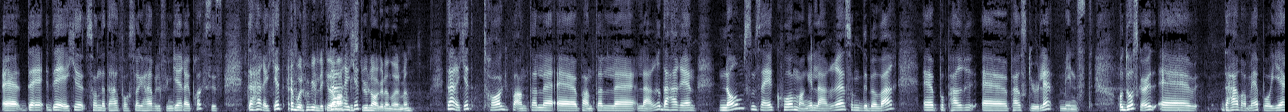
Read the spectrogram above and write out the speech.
Eh, det, det, er ikke sånn dette her forslaget her vil fungere i praksis. Det her er ikke et... Hvorfor vil det ikke det, da, hvis du lager den normen? Det er ikke et tak på antall, eh, på antall eh, lærere. Dette er en norm som sier hvor mange lærere som det bør være eh, per, eh, per, skole, minst. Og da skal jo det her være med på å gi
